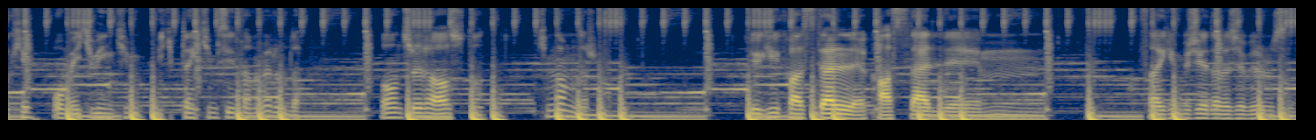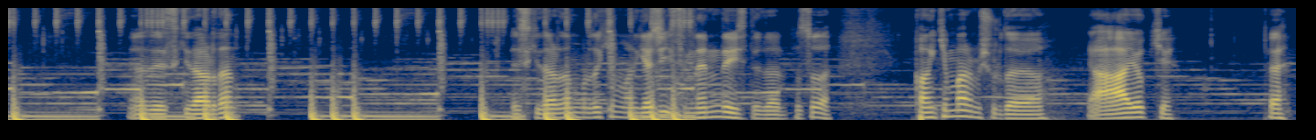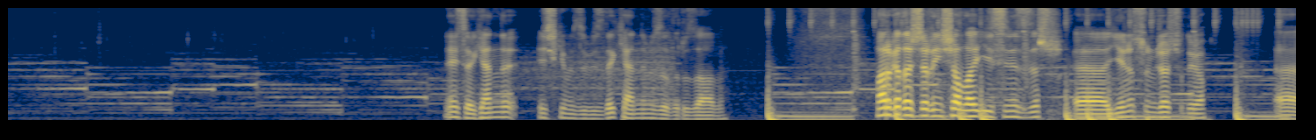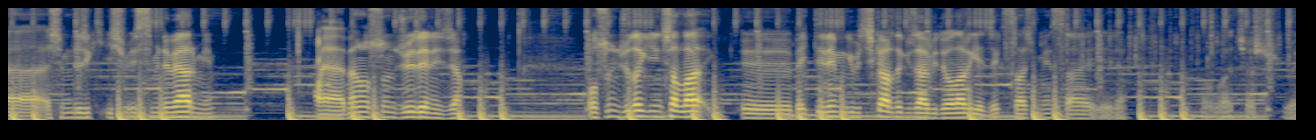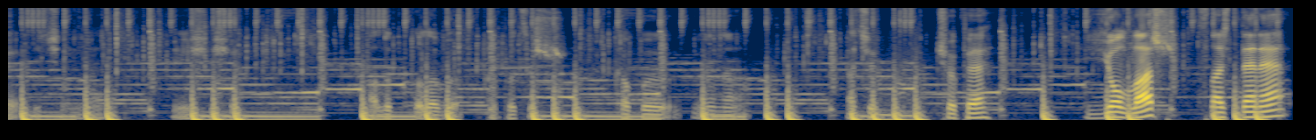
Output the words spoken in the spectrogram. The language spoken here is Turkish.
Bakayım. Oğlum ekibin kim, ekipten kimseyi tanımıyorum da. Montreal House'dan. Kim lan bunlar? Yuki Castelli. Castelli. Hmm. Sakin bir şeyler açabilir misin? Yani de eskilerden Eskilerden burada kim var? Gerçi isimlerini değiştirdiler paso. Kankim var mı şurada ya? Ya yok ki. Peh. Neyse kendi içkimizi biz de kendimiz alırız abi. Arkadaşlar inşallah iyisinizdir. Ee, yeni sunucu açılıyor. Ee, şimdilik iş- ismini vermeyeyim. Ee, ben o sunucuyu deneyeceğim. O sunucuda inşallah e, beklediğim gibi çıkar da güzel videolar gelecek. Saçmayın sahiliyle. Kolu açar ve içinden bir şişe alıp dolabı kapatır. Kapağını açıp çöpe yollar slash dene.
